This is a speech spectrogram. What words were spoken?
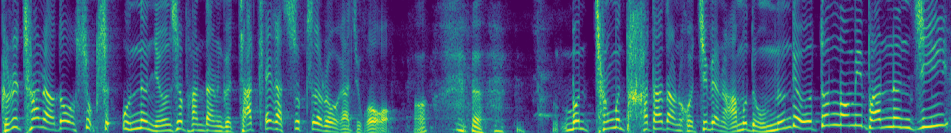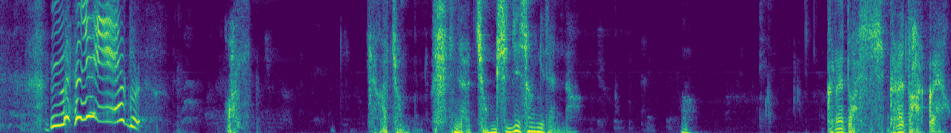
그렇잖아도 쑥스 웃는 연습한다는 것 자체가 쑥스러워가지고, 어? 뭐, 창문 다 닫아놓고 집에는 아무도 없는데 어떤 놈이 봤는지, 왜, 그래. 아, 제가 좀, 정신 이상이 됐나? 어. 그래도, 그래도 할 거야.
